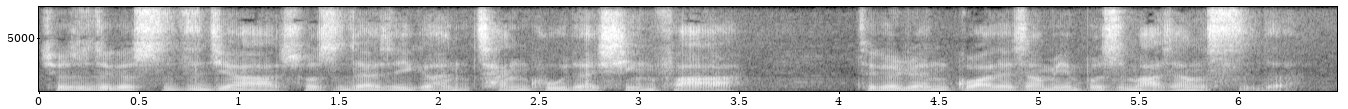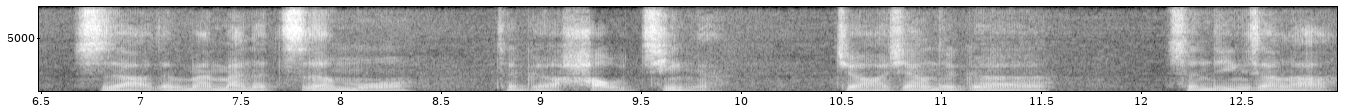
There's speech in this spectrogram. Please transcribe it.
就是这个十字架，说实在是一个很残酷的刑罚。这个人挂在上面，不是马上死的，是啊，在慢慢的折磨，这个耗尽啊，就好像这个圣经上啊，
